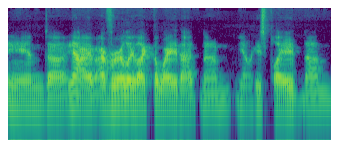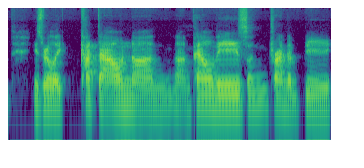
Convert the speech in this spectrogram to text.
and uh, yeah, I, have really liked the way that um, you know he's played. Um, he's really cut down on, on penalties and trying to be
